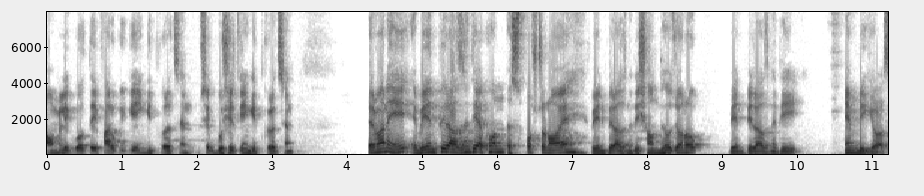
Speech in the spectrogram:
আওয়ামী লীগ বলতে ফারুকিকে ইঙ্গিত করেছেন, শেখ বশিরকে ইঙ্গিত করেছেন। এর মানে বিএনপি রাজনীতি এখন স্পষ্ট নয়। বিএনপি রাজনীতি সন্দেহজনক, বিএনপি রাজনীতি এমবিগিয়াস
